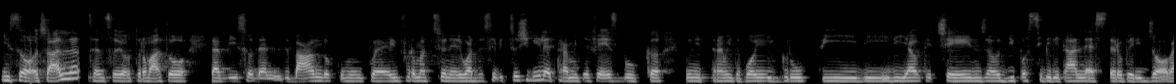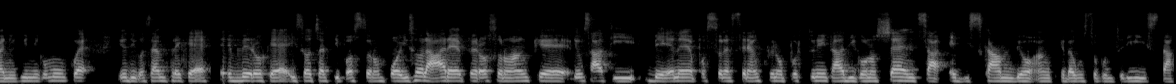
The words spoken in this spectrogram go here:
i social, nel senso che ho trovato l'avviso del bando, comunque informazioni riguardo il servizio civile tramite Facebook, quindi tramite poi gruppi di, di out exchange o di possibilità all'estero per i giovani. Quindi comunque io dico sempre che è vero che i social ti possono un po' isolare, però sono anche usati bene, possono essere anche un'opportunità di conoscenza e di scambio anche da questo punto di vista.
